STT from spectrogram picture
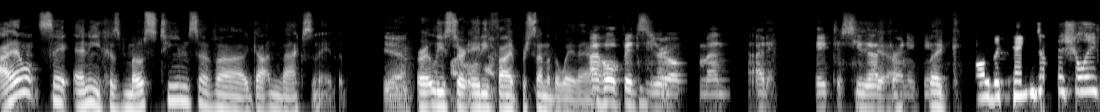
I don't say any because most teams have uh, gotten vaccinated, Yeah. or at least they're 85 percent of the way there. I hope it's zero, man. I'd hate to see that Yeah, for any team. Like Are the Canes officially?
